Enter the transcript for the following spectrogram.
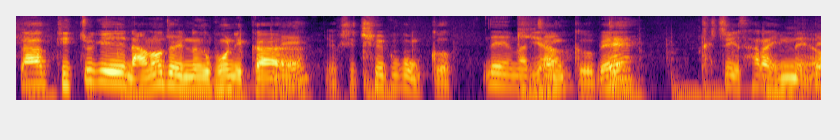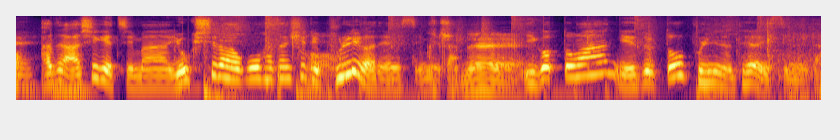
딱 뒤쪽에 나눠져 있는 거 보니까 네. 역시 790급 네 맞죠. 기한급의 네. 특징이 살아있네요. 네. 다들 아시겠지만 욕실하고 화장실이 그쵸. 분리가 되어 있습니다. 그쵸, 네. 이것 또한 얘들도 분리는 되어 있습니다.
